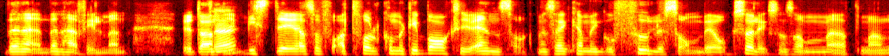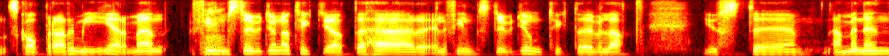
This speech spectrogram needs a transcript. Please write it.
den här, den här filmen. Utan Nej. visst, det, alltså, att folk kommer tillbaka är ju en sak, men sen kan man gå full zombie också, liksom som att man skapar arméer. Men mm. filmstudiorna tyckte ju att det här, eller filmstudion tyckte väl att just eh, ja, men en,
